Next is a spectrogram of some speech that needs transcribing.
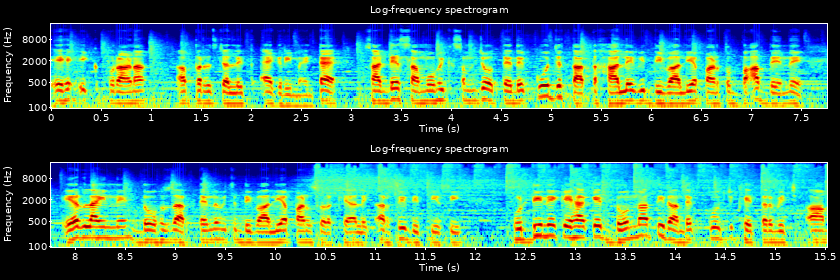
ਇਹ ਇੱਕ ਪੁਰਾਣਾ ਅਪ੍ਰਚਲਿਤ ਐਗਰੀਮੈਂਟ ਹੈ। ਸਾਡੇ ਸਮੂਹਿਕ ਸਮਝੌਤੇ ਦੇ ਕੁਝ ਤੱਤ ਹਾਲੇ ਵੀ ਦੀਵਾਲੀਆਪਣ ਤੋਂ ਬਾਅਦ ਦੇ ਨੇ। 에ਅਰਲਾਈਨ ਨੇ 2003 ਵਿੱਚ ਦੀਵਾਲੀਆਪਣ ਸੁਰੱਖਿਆ ਲਈ ਅਰਜ਼ੀ ਦਿੱਤੀ ਸੀ। ਹੁੱਡੀ ਨੇ ਕਿਹਾ ਕਿ ਦੋਨਾਂ ਧਿਰਾਂ ਦੇ ਕੁਝ ਖੇਤਰ ਵਿੱਚ ਆਮ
